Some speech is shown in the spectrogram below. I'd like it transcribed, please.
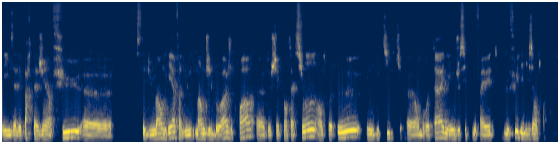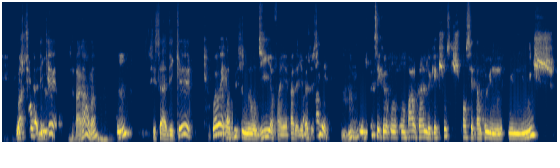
et ils avaient partagé un fût. Euh, c'était du Mount enfin du Mount Gilboa, je crois, euh, de chez Plantation, entre eux, une boutique euh, en Bretagne et une, je sais plus, enfin, le fût était divisé en trois. Si c'est indiqué, c'est pas grave. Hein. Hmm si c'est indiqué. Ouais, ouais, en plus, ils me l'ont dit, enfin, il n'y a pas de, y a pas de souci. Mais mhm. le truc, c'est qu'on on parle quand même de quelque chose qui, je pense, est un peu une, une niche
